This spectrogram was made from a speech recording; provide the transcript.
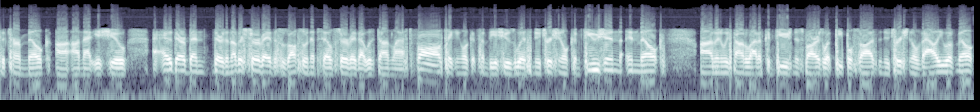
the term milk uh, on that issue. Uh, there have been there's another survey. This was also an Ipsos survey that was done last fall, taking a look at some of the issues with nutritional confusion in milk, um, and we found a lot of confusion as far as what people saw as the nutritional value of milk.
